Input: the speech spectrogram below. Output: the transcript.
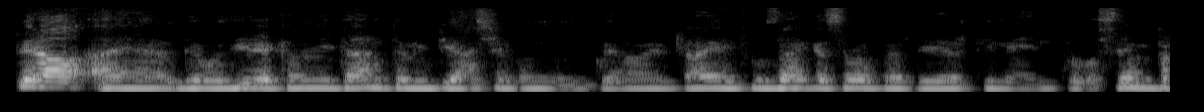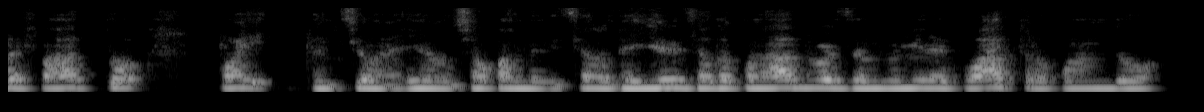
Però eh, devo dire che ogni tanto mi piace comunque no? entrare in Fuse anche solo per divertimento, l'ho sempre fatto. Poi, attenzione, io non so quando ho iniziato, io ho iniziato con AdWords nel 2004, quando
